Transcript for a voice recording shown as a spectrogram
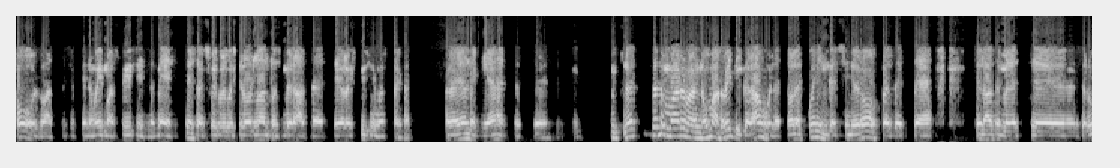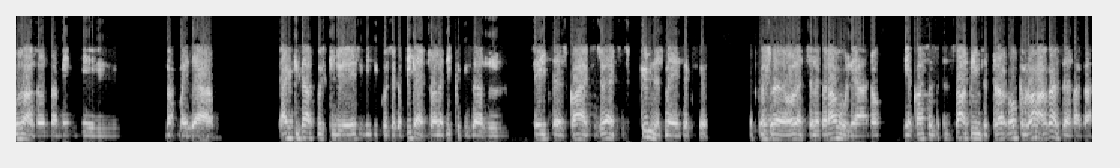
Fall, vaata, niisugune võimas füüsiline mees, et see saaks võib-olla kuskil Orlandos mürada, et ei oleks küsimust, aga, aga jällegi jah, et, et nad, nad on, ma arvan, oma rolliga rahul, et oled kuningas siin Euroopas, et selle asemel, et seal USA-s olla mingi noh, ma ei tea, äkki saad kuskil esivisikus, aga pigem sa oled ikkagi seal seitsmes, kaheksas, üheksas, kümnes mees, eks ju. et kas sa oled sellega rahul ja noh, ja kas sa saad ilmselt rohkem raha ka seal, aga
